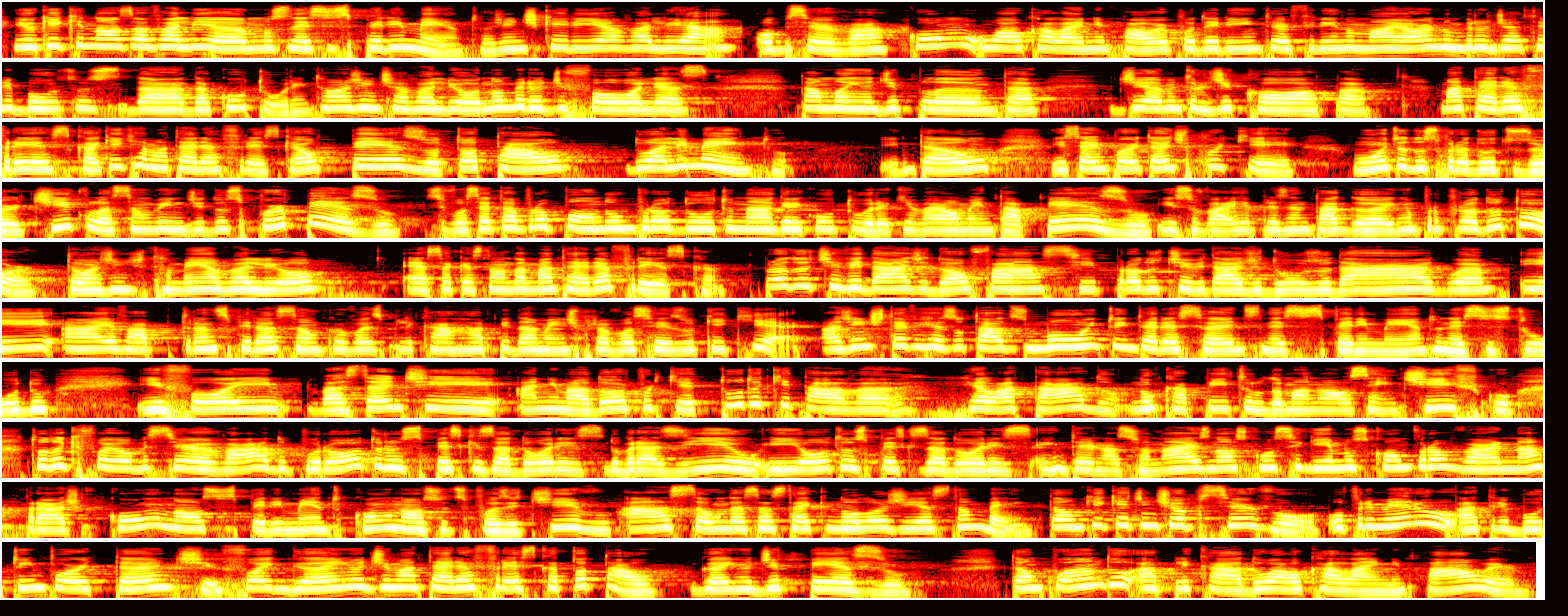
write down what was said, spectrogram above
E o que, que nós avaliamos nesse experimento? A gente queria avaliar, observar como o Alkaline Power poderia interferir no maior número de atributos da, da cultura. Então, a gente avaliou número de folhas, tamanho de planta, diâmetro de copa, matéria fresca. O que é matéria fresca? É o peso total do alimento. Então, isso é importante porque muitos dos produtos hortícolas são vendidos por peso. Se você está propondo um produto na agricultura que vai aumentar peso, isso vai representar ganho para o produtor. Então, a gente também avaliou essa questão da matéria fresca. Produtividade do alface, produtividade do uso da água e a evapotranspiração, que eu vou explicar rapidamente para vocês o que, que é. A gente teve resultados muito interessantes nesse experimento, nesse estudo, e foi bastante animador, porque tudo que estava relatado no capítulo do manual científico, tudo que foi observado por outros pesquisadores do Brasil e outros pesquisadores internacionais, nós conseguimos comprovar na prática com o nosso experimento, com o nosso dispositivo, a ação dessas tecnologias também. Então, o que, que a gente observou? O primeiro atributo importante foi ganho de matéria fresca total, ganho de peso. Então, quando aplicado o Alkaline Power,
